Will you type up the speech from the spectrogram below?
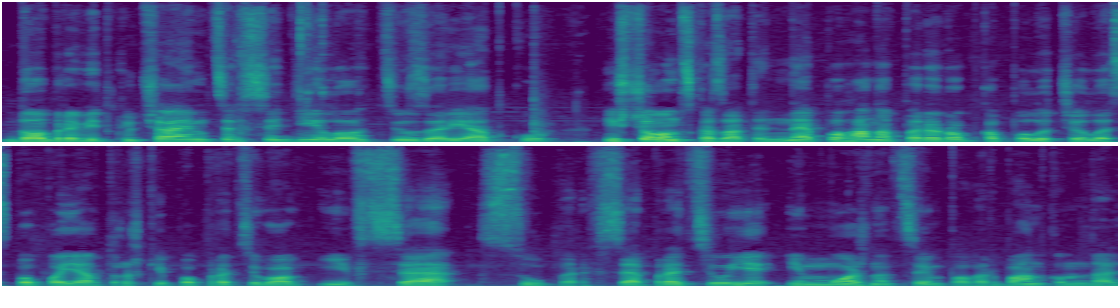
Добре, відключаємо це все діло, цю зарядку. І що вам сказати, непогана переробка вийшла. Попаяв трошки попрацював, і все супер. Все працює, і можна цим павербанком далі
